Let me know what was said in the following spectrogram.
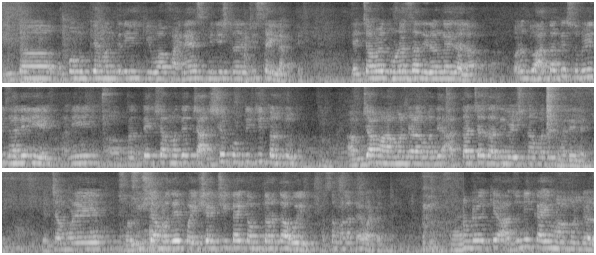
तिथं उपमुख्यमंत्री किंवा फायनान्स मिनिस्टरची सही लागते. त्याच्यामुळे थोडासा दिरंगाई झाला. परंतु आता ती सुरळीत झालेली आहे आणि प्रत्यक्षामध्ये चारशे कोटीची तरतूद आमच्या महामंडळामध्ये आताच्याच अधिवेशनामध्ये झालेलं आहे. त्याच्यामुळे भविष्यामध्ये पैशाची काही कमतरता होईल असं मला काही वाटत नाही. महामंडळ की अजूनही काही महामंडळ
